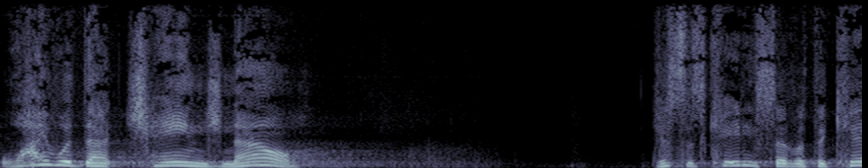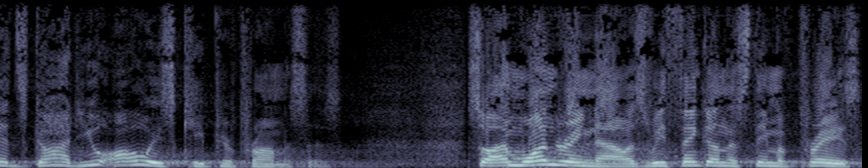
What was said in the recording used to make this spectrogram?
why would that change now? Just as Katie said with the kids, God, you always keep your promises. So I'm wondering now, as we think on this theme of praise,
